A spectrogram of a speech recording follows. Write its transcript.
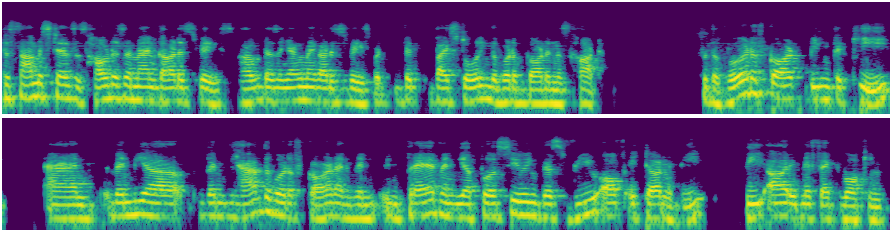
the psalmist tells us, how does a man guard his ways? How does a young man guard his ways? But with, by storing the word of God in his heart. So the word of God being the key, and when we are when we have the word of God, and when in prayer, when we are pursuing this view of eternity, we are in effect walking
